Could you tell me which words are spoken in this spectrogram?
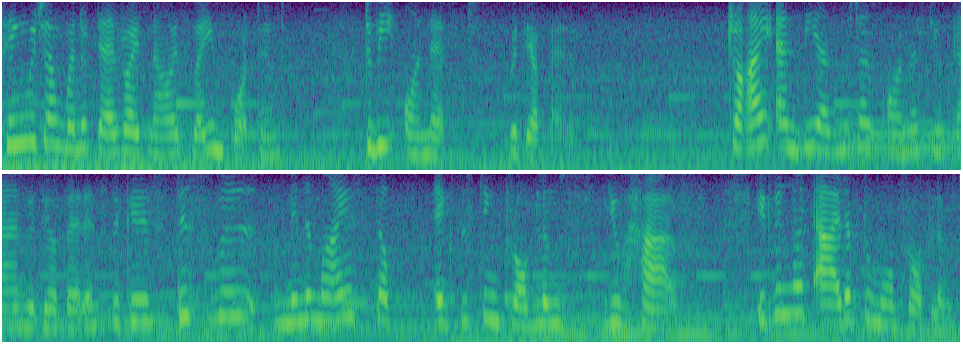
thing which I'm going to tell right now. It's very important to be honest with your parents. Try and be as much as honest you can with your parents because this will minimize the existing problems you have. It will not add up to more problems.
